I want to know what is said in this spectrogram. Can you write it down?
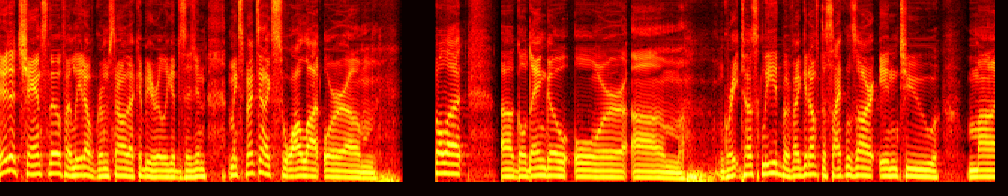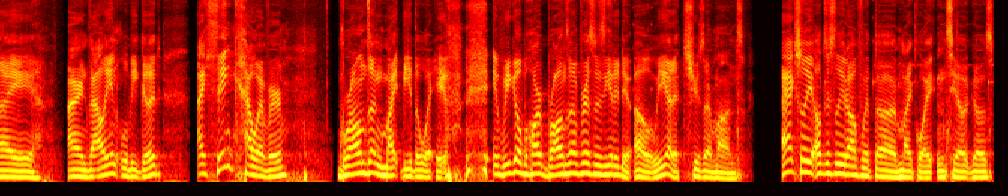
There's a chance though if I lead off Grimmsnarl that could be a really good decision. I'm expecting like Swalot or um Swalot, uh Gholdengo or um Great Tusk lead, but if I get off the Cyclizar into my Iron Valiant will be good. I think, however, Bronzong might be the wave. if we go hard Bronzong first, what's he gonna do? Oh, we gotta choose our Mons. Actually, I'll just lead off with uh, Mike White and see how it goes.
